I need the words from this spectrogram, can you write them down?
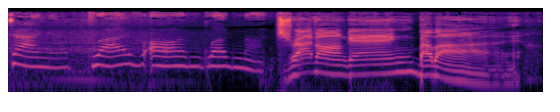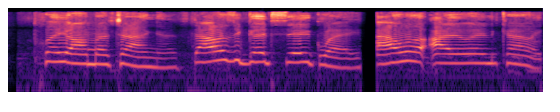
Drive on Lugnut. Drive on, gang. Bye bye. Play on the Machina. That was a good segue. Our Island Kelly.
